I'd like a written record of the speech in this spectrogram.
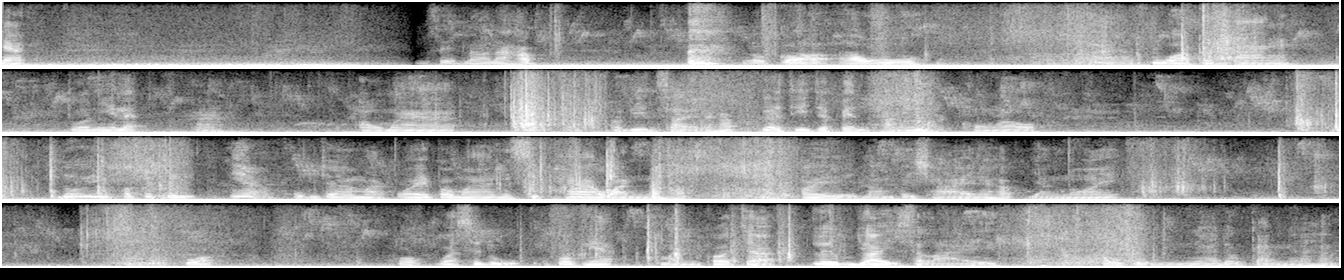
เนี่ย เสร็จแล้วนะครับ แล้วก็เอาอตัวกระถางตัวนี้แหละอะเอามาเอาดินใส่นะครับ เพื่อที่จะเป็นถังหมักของเรา โดยปกติเนี่ยผมจะหมักไว้ประมาณ 15 วันนะครับ ค่อยนำไปใช้นะครับ อย่างน้อยอพวก วกวัสดุพวกนี้มันก็จะเริ่มย่อยสลายเข้าเป็นเนื้อเดียวกันนะครับ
